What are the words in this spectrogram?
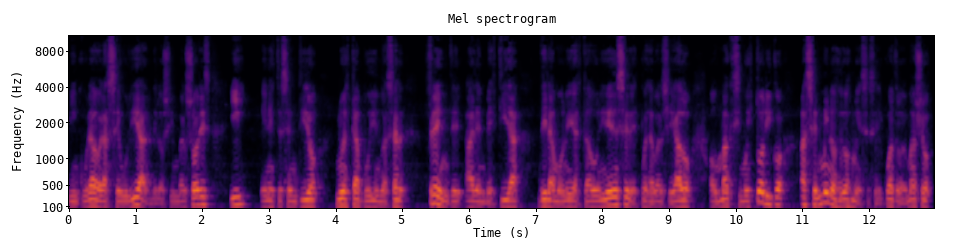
vinculado a la seguridad de los inversores y en este sentido no está pudiendo hacer frente a la embestida de la moneda estadounidense después de haber llegado a un máximo histórico hace menos de dos meses, el 4 de mayo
